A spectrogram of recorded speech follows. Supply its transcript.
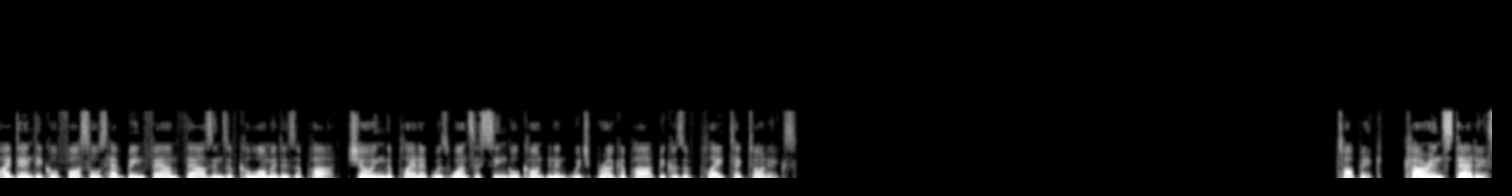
Identical fossils have been found thousands of kilometers apart, showing the planet was once a single continent which broke apart because of plate tectonics. Current status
